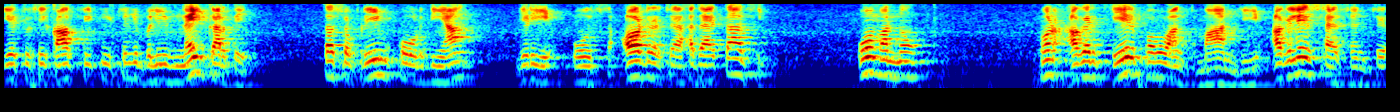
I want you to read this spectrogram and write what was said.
ਜੇ ਤੁਸੀਂ ਕਨਸਟੀਟਿਊਸ਼ਨ 'ਚ ਬਲੀਵ ਨਹੀਂ ਕਰਦੇ ਤਾਂ ਸੁਪਰੀਮ ਕੋਰਟ ਦੀਆਂ ਜਿਹੜੀ ਉਸ ਆਰਡਰ 'ਚ ਹਦਾਇਤਾਂ ਸੀ ਉਹ ਮੰਨੋ ਹੁਣ ਅਗਰ ਫੇਰ ਭਗਵੰਤ ਮਾਨ ਜੀ ਅਗਲੇ ਸੈਸ਼ਨ 'ਚ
